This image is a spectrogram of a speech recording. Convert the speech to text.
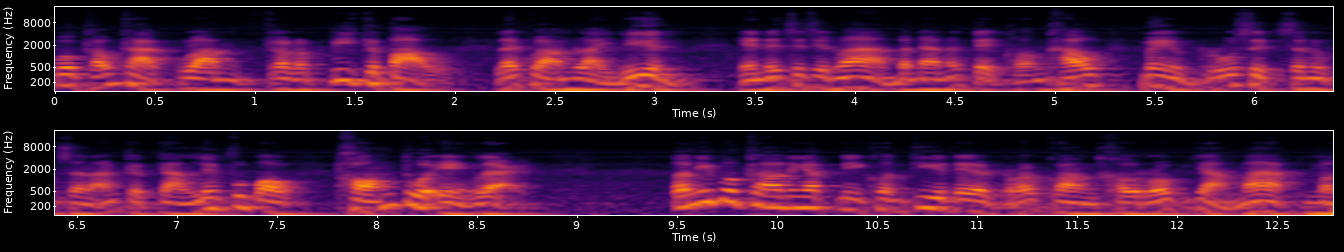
พวกเขาขาดความกระปี้กระเป๋า และความไหลลื่น เห็นได้ชัดเจนว่าบรรดานักเตะของเขาไม่รู้สึกสนุกสนานกับการเล่นฟุตบอลของตัวเองเลย ตอนนี้พวกเขานะครับมีคนที่ได้รับความเคารพอย่างมากมา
